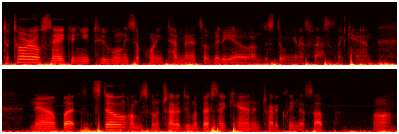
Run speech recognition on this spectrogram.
tutorial sake and YouTube only supporting 10 minutes of video I'm just doing it as fast as I can. Now but still I'm just gonna try to do my best I can and try to clean this up. Um,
